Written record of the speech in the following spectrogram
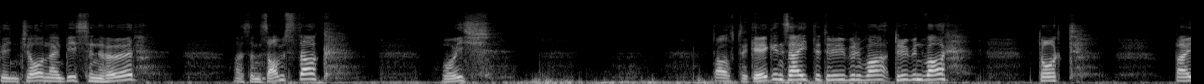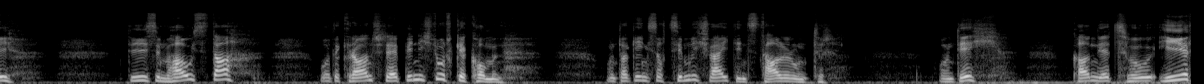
bin schon ein bisschen höher als am Samstag, wo ich da auf der Gegenseite drüber war, drüben war. Dort bei diesem Haus da, wo der Kran steht, bin ich durchgekommen. Und da ging es noch ziemlich weit ins Tal runter. Und ich kann jetzt hier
